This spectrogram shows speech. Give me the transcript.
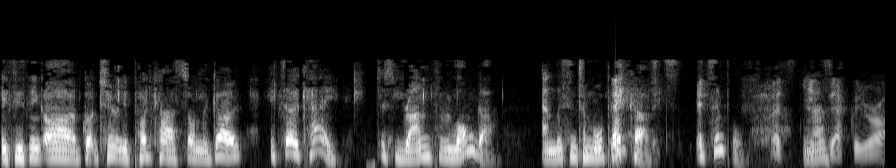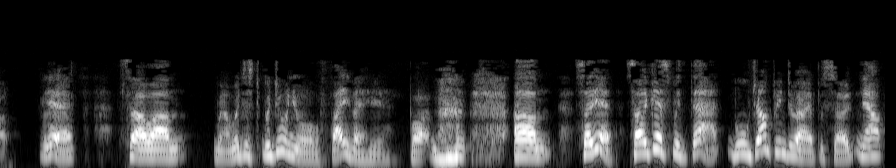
If you think, oh, I've got too many podcasts on the go, it's okay. Just run for longer and listen to more podcasts. It's simple. That's You know? exactly right. Yeah. So, um, well, we're just, we're doing you all a favour here, but, um, so yeah, so I guess with that, we'll jump into our episode. Now,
